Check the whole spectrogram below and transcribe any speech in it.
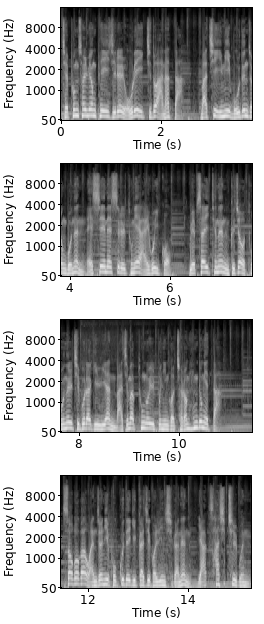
제품 설명 페이지를 오래 읽지도 않았다. 마치 이미 모든 정보는 SNS를 통해 알고 있고 웹사이트는 그저 돈을 지불하기 위한 마지막 통로일 뿐인 것처럼 행동했다. 서버가 완전히 복구되기까지 걸린 시간은 약 47분.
